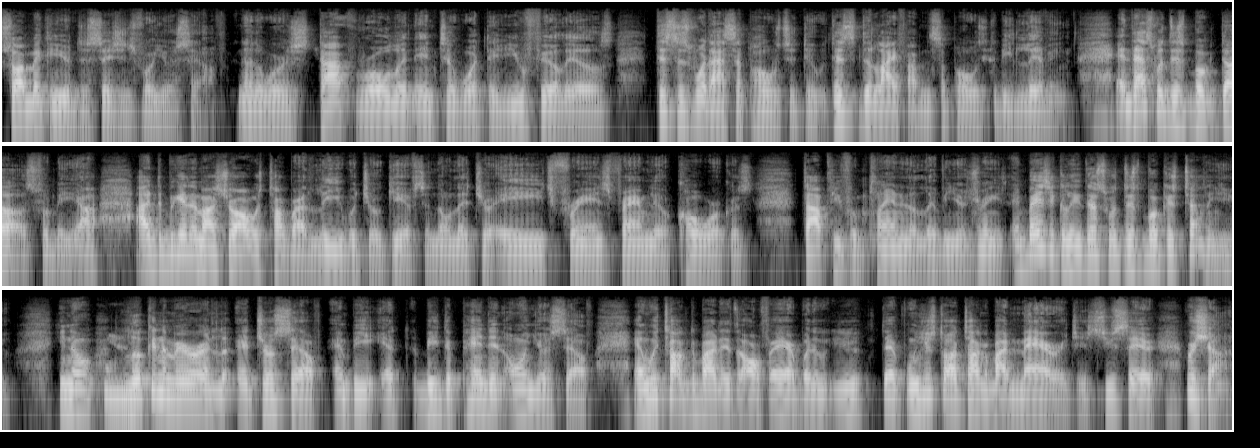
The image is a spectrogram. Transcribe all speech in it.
start making your decisions for yourself. In other words, stop rolling into what the, you feel is this is what I'm supposed to do. This is the life I'm supposed to be living. And that's what this book does for me. I, at the beginning of my show, I always talk about lead with your gifts and don't let your age, friends, family, or coworkers stop you from planning or living your dreams. And basically, that's what this book is telling you. You know, yeah. look in the mirror and look at yourself and be be dependent on yourself. And we talked about it off air, but you, that when you start talking about marriages, you said, Rushion,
